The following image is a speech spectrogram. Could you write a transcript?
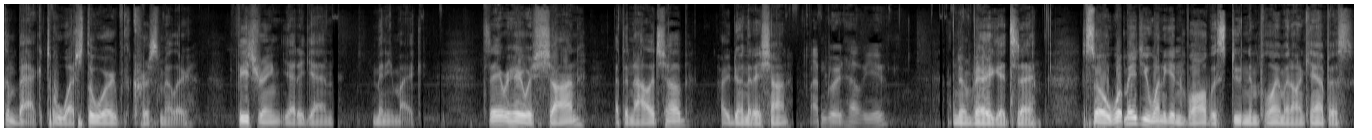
Welcome back to What's the Word with Chris Miller, featuring yet again Mini Mike. Today we're here with Sean at the Knowledge Hub. How are you doing today, Sean? I'm good. How are you? I'm doing very good today. So, what made you want to get involved with student employment on campus?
